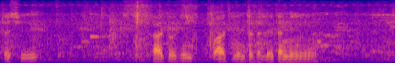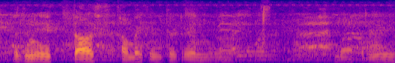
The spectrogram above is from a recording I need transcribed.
आत्ताशी आठ वाजून पाच मिनटं झालेत आणि अजून एक तास थांबायचं इथं ट्रेन बापरे.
